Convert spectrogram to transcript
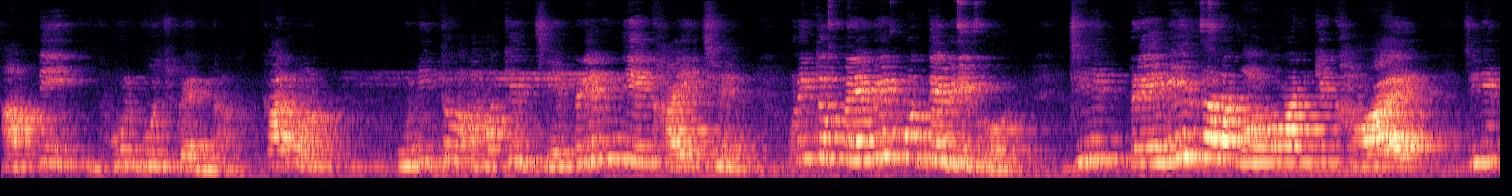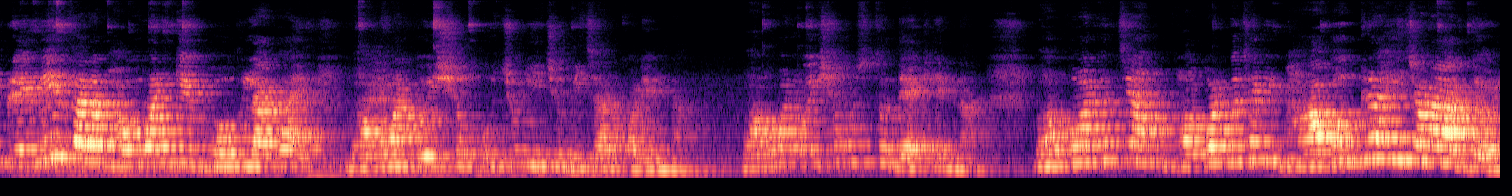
আপনি ভুল বুঝবেন না। কারণ উনি তো আমাকে যে প্রেম দিয়ে খাইয়েছেন, উনি তো প্রেমের মধ্যে বিভোর। যিনি প্রেমের দ্বারা ভগবানকে খাওয়ায়, যিনি প্রেমের দ্বারা ভগবানকে ভোগ লাগায়, ভগবান ওইসব উঁচু নিচু বিচার করেন না। ভগবান ওই সমস্ত দেখেন না। ভগবান হচ্ছে ভগবান বলছে আমি ভাবগ্রাহী জনার্দন।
